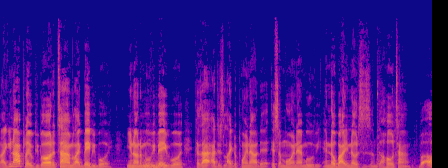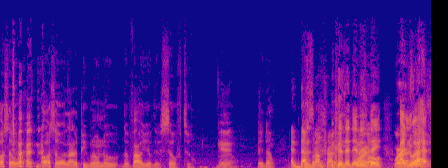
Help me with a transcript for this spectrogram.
like you know I play with people all the time like Baby Boy. You know the movie Mhm. Baby Boy. Cause I, I just like to point out that it's a more in that movie, and nobody notices him the whole time. But also, also a lot of people don't know the value of their self too. You Yeah. know. They don't. and that's what I'm trying because to. Because at the end of the day, Word. I knew I had. what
